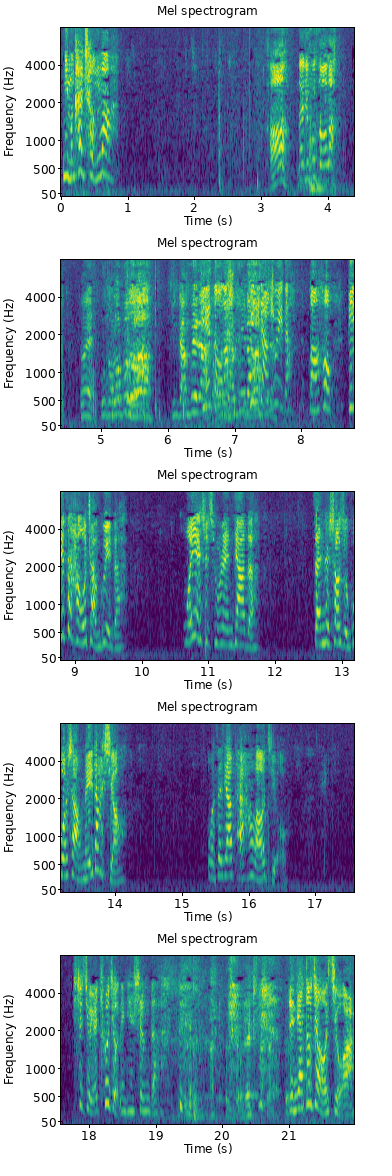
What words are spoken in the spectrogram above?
你们看成吗？好，那就不走了。对，不走了，不走了，听掌柜的。别走了，听掌柜的。往后别再喊我掌柜的，我也是穷人家的，咱这烧酒锅上没大小。我在家排行老九，是九月初九那天生的，人家都叫我九儿，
